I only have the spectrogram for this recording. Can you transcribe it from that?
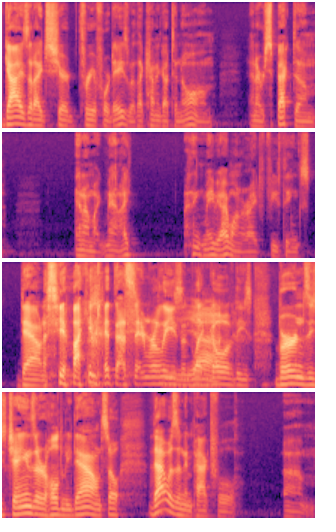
guys that I'd shared three or four days with. I kind of got to know them and I respect them. And I'm like, man, I, I think maybe I want to write a few things down and see if I can get that same release and Yeah. let go of these burdens, these chains that are holding me down. So that was an impactful um,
